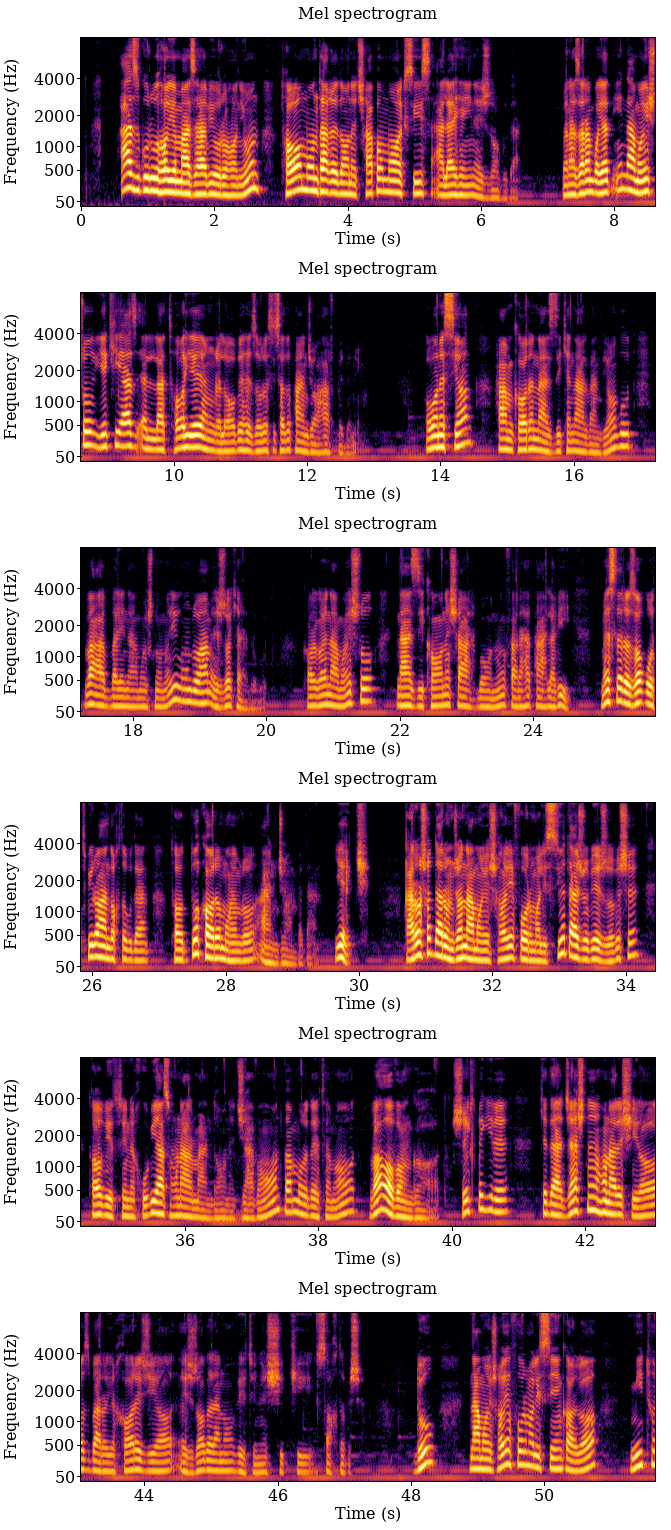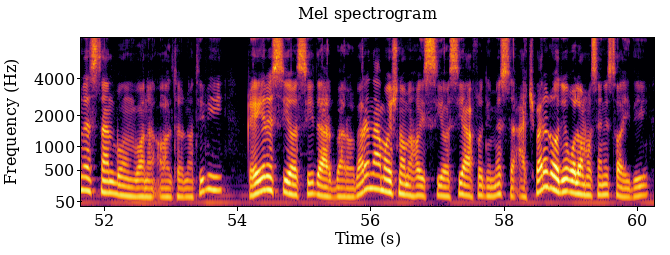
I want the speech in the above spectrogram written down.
از گروه های مذهبی و روحانیون تا منتقدان چپ و مارکسیست علیه این اجرا بودند. به نظرم باید این نمایش رو یکی از علتهای انقلاب 1357 بدونیم. اوانسیان همکار نزدیک نلبندیان بود و اولین نمایشنامه اون رو هم اجرا کرده بود. کارگاه نمایش رو نزدیکان شهربانو فرح پهلوی مثل رضا قطبی رو انداخته بودند تا دو کار مهم رو انجام بدن. یک قرار شد در اونجا نمایش های فرمالیستی و تجربی اجرا بشه تا ویترین خوبی از هنرمندان جوان و مورد اعتماد و آوانگارد شکل بگیره که در جشن هنر شیراز برای خارجی ها اجرا برن و ویترین شیکی ساخته بشه. دو نمایش های فرمالیستی این کارگاه می‌تونستند به عنوان آلترناتیوی غیر سیاسی در برابر نمایشنامه های سیاسی افرادی مثل اکبر رادیو غلام حسینی سایدی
